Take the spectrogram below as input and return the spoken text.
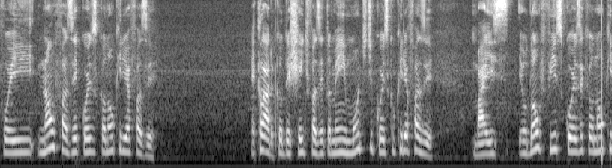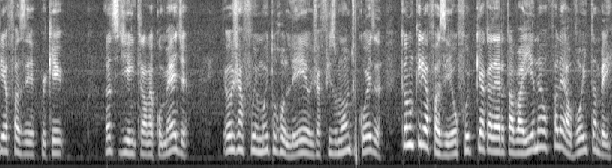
foi não fazer coisas que eu não queria fazer. É claro que eu deixei de fazer também um monte de coisa que eu queria fazer. Mas eu não fiz coisa que eu não queria fazer. Porque antes de entrar na comédia, eu já fui muito rolê, eu já fiz um monte de coisa que eu não queria fazer. Eu fui porque a galera tava indo e eu falei, ah, vou ir também.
